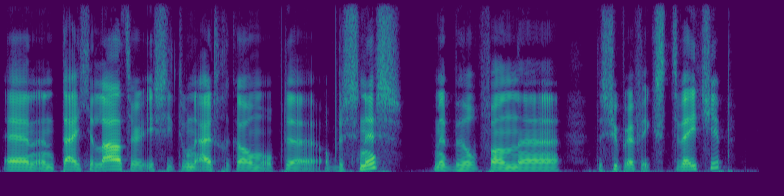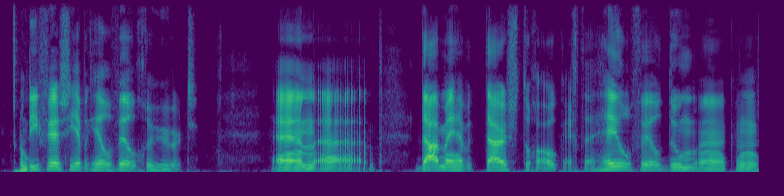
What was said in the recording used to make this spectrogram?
En een tijdje later is hij toen uitgekomen op de, op de SNES. Met behulp van eh, de Super FX2 chip. Die versie heb ik heel veel gehuurd. En daarmee heb ik thuis toch ook echt heel veel Doom eh, kunnen,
